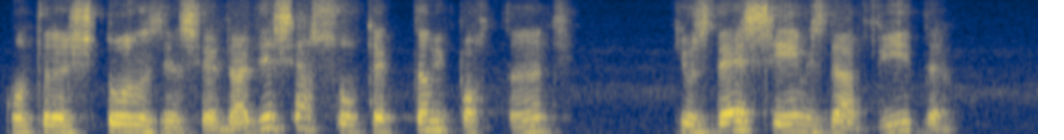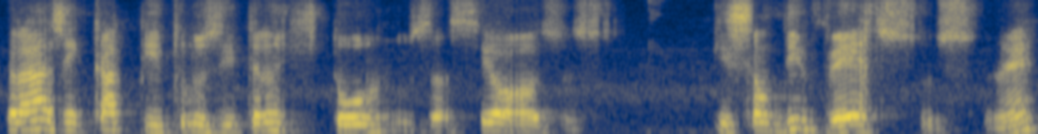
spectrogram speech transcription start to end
com transtornos de ansiedade, esse assunto é tão importante que os DSMs da vida trazem capítulos de transtornos ansiosos, que são diversos, né?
